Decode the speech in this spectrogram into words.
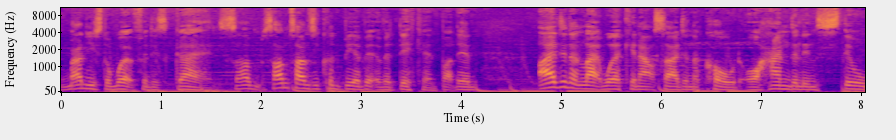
man used to work for this guy. Some sometimes he could be a bit of a dickhead, but then I didn't like working outside in the cold or handling steel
